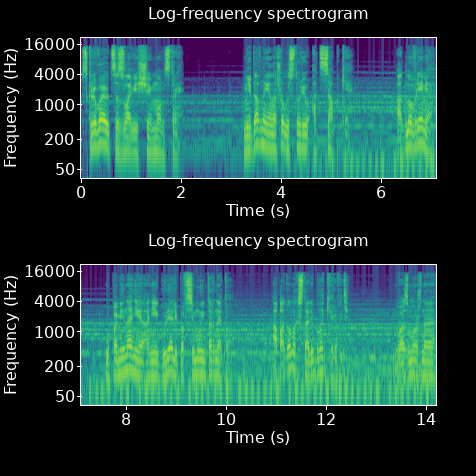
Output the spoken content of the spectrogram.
скрываются зловещие монстры. Недавно я нашел историю о Цапке. Одно время упоминания о ней гуляли по всему интернету, а потом их стали блокировать. Возможно,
